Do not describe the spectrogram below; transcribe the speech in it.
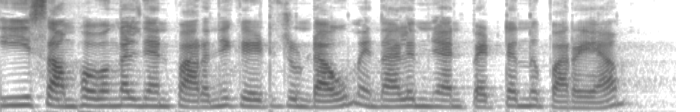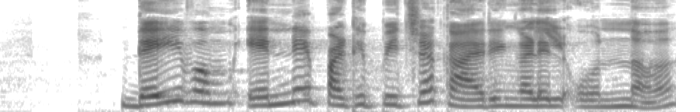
ഈ സംഭവങ്ങൾ ഞാൻ പറഞ്ഞു കേട്ടിട്ടുണ്ടാവും. എന്നാലും ഞാൻ പെട്ടെന്ന് പറയാം. ദൈവം എന്നെ പഠിപ്പിച്ച കാര്യങ്ങളിൽ ഒന്ന്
